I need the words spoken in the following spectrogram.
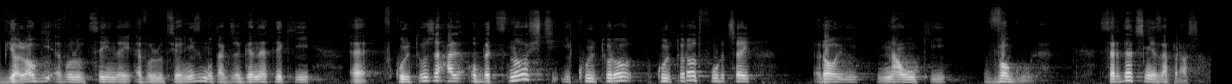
biologii ewolucyjnej, ewolucjonizmu, także genetyki e, w kulturze, ale obecności i kulturo, kulturotwórczej roli nauki w ogóle. Serdecznie zapraszam.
